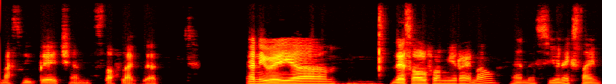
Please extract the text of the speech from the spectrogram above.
mastery badge and stuff like that. Anyway um that's all from me right now and I see you next time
